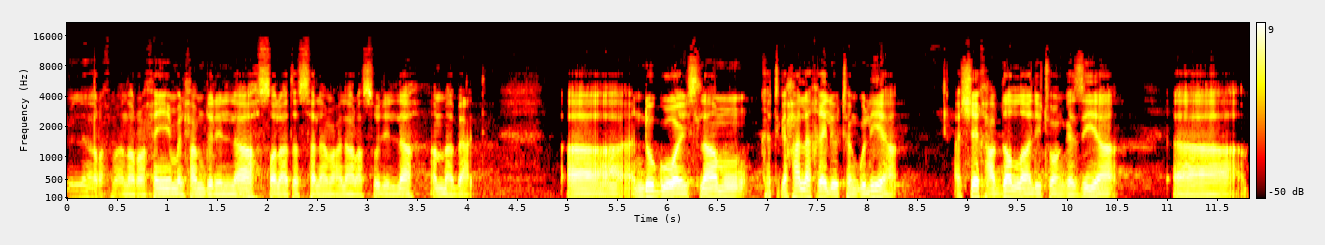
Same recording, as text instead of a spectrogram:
بسم الله الرحمن الرحيم الحمد لله صلاة والسلام على رسول الله أما بعد uh, ndugu waislamu katika halaka iliyotangulia Sheikh Abdullah alituangazia uh,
